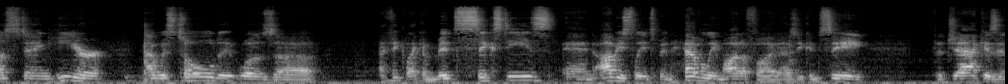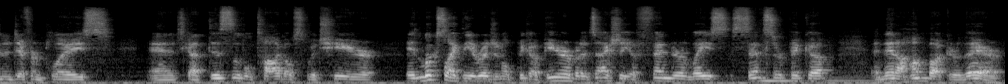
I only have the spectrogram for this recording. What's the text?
Mustang here. I was told it was, uh, I think, like a mid 60s, and obviously it's been heavily modified. As you can see, the jack is in a different place, and it's got this little toggle switch here. It looks like the original pickup here, but it's actually a Fender Lace sensor pickup, and then a humbucker there.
